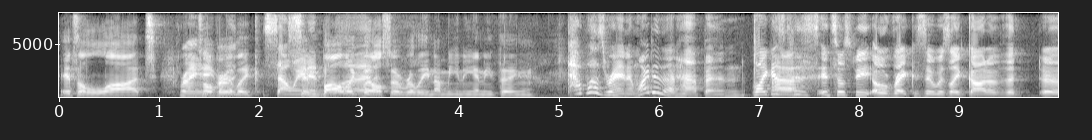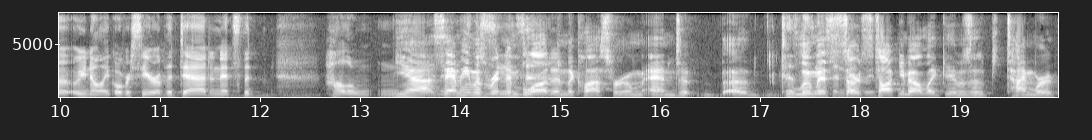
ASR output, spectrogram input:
It's a lot. Right, It's all very like symbolic, but also really not meaning anything. That was random. Why did that happen? Well, I guess Uh, it's supposed to be. Oh, right, because it was like God of the, uh, you know, like overseer of the dead, and it's the Halloween. Yeah, and Sam it's Hain was written in blood in the classroom, and uh, Loomis season, starts baby. talking about like it was a time where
